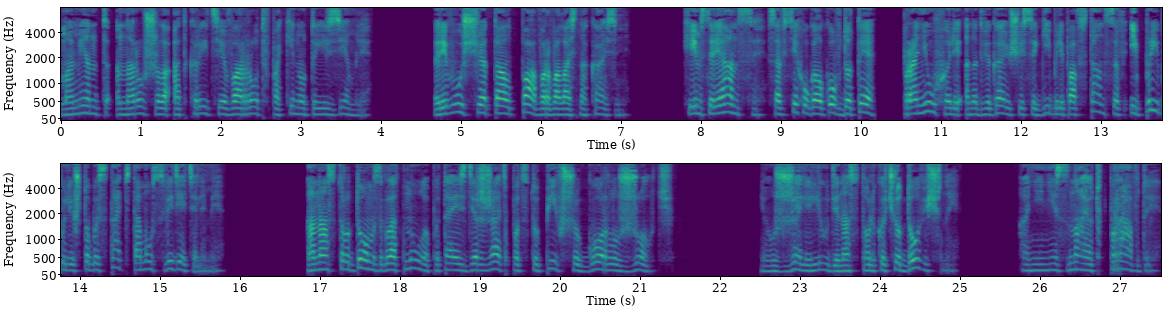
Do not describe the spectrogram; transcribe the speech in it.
Момент нарушило открытие ворот в покинутые земли. Ревущая толпа ворвалась на казнь. Химсрианцы со всех уголков Доте пронюхали о надвигающейся гибели повстанцев и прибыли, чтобы стать тому свидетелями. Она с трудом сглотнула, пытаясь держать подступившую горлу желчь. Неужели люди настолько чудовищны? Они не знают правды.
